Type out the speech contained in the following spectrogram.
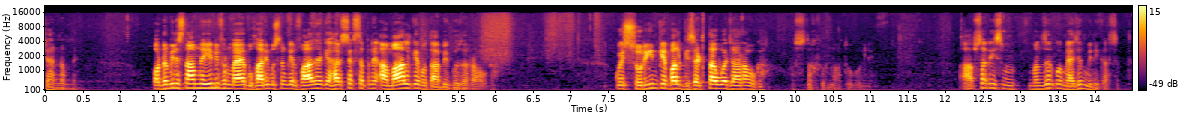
जहन्नम में। और नबी इस्लाम ने यह भी फरमाया, बुखारी, मुस्लिम के अल्फाज हैं कि हर शख्स अपने अमाल के मुताबिक गुजर रहा होगा। कोई सुरीन के बल घिसटता हुआ जा रहा होगा। तो बोले आप सर इस मंजर को इमेजिन भी नहीं कर सकते।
